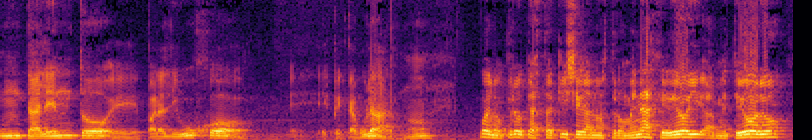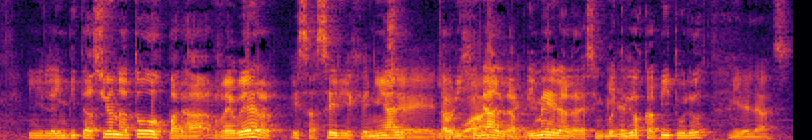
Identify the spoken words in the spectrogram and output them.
un talento eh, para el dibujo eh, espectacular, ¿no? Bueno, creo que hasta aquí llega nuestro homenaje de hoy a Meteoro y la invitación a todos para rever esa serie genial, Sí, la original, cual, la primera, la de 52 Miren. capítulos. Mírenlas.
